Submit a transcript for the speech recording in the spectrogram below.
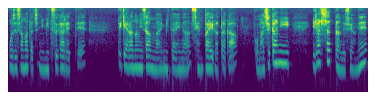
おじさまたちに貢がれてでギャラ飲み三昧みたいな先輩方がこう間近にいらっしゃったんですよね。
